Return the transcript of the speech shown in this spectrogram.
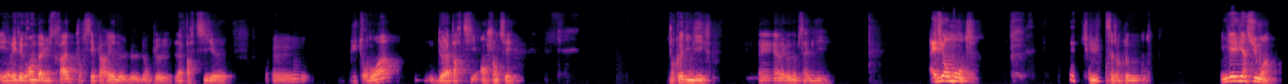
Et il y avait de grandes balustrades pour séparer donc la partie euh, euh, du tournoi de la partie en chantier. Jean-Claude, il me dit, regarde la grue comme ça, il me dit, allez, viens, on monte. Je lui ça, Jean-Claude monte. Il me dit, allez, viens, suis-moi.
